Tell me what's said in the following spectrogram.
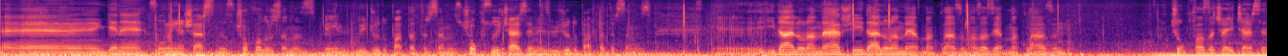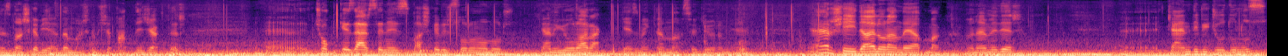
e, gene sorun yaşarsınız. Çok olursanız beyin vücudu patlatırsanız, çok su içerseniz vücudu patlatırsanız e, ideal oranda her şeyi ideal oranda yapmak lazım. Az az yapmak lazım. Çok fazla çay içerseniz başka bir yerden başka bir şey patlayacaktır. Çok gezerseniz başka bir sorun olur. Yani yorarak gezmekten bahsediyorum yani. Her şeyi ideal oranda yapmak önemlidir. Ee, kendi vücudunuz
